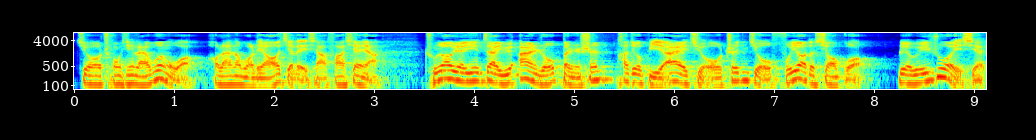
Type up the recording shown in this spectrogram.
就重新来问我。后来呢，我了解了一下，发现呀，主要原因在于按揉本身它就比艾灸、针灸、服药的效果略微弱一些。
